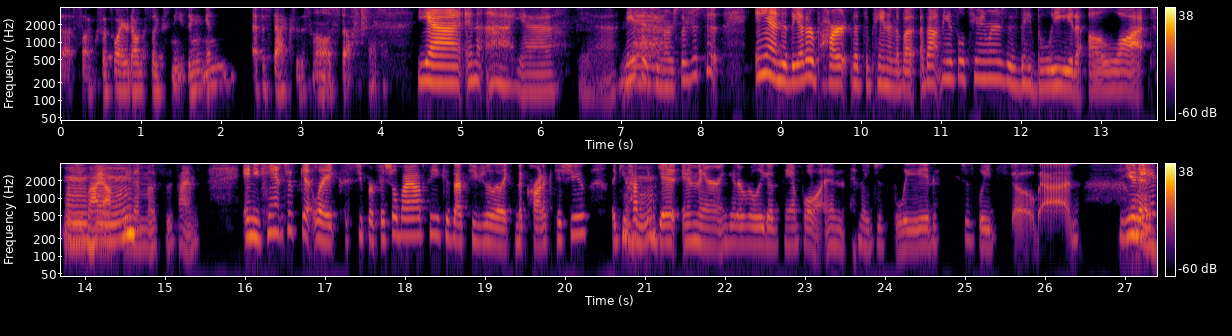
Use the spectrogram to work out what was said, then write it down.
that sucks. That's why your dog's like sneezing and epistaxis and all this stuff. Yeah, and uh, yeah, yeah, nasal Yeah. tumors. They're just a, and the other part that's a pain in the butt about nasal tumors is they bleed a lot when you biopsy Mhm. them most of the times, and you can't just get like superficial biopsy because that's usually like necrotic tissue. Like you have to Mm-hmm. get in there and get a really good sample, and and they just bleed, just bleed so bad. Yunnan. Yeah,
